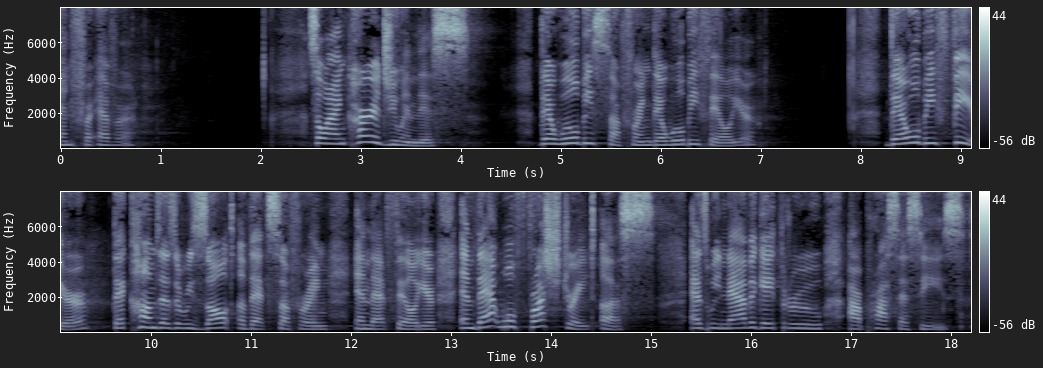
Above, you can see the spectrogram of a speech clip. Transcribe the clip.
and forever. So I encourage you in this. There will be suffering, there will be failure, there will be fear that comes as a result of that suffering and that failure, and that will frustrate us as we navigate through our processes.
